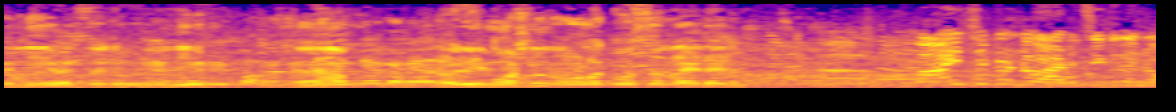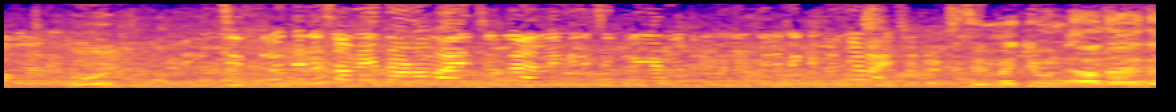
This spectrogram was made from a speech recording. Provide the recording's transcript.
റിലീവൻസ് ഒരു റിലീഫ് എല്ലാം ഒരു ഇമോഷണൽ റോളർ കോസ്റ്റർ റൈഡായിരുന്നു വായിച്ചിട്ടുണ്ട് നോവൽ ചിത്രത്തിന്റെ സമയത്താണോ വായിച്ചത്? അല്ലെങ്കിൽ സിനിമയ്ക്ക് മുന്നേ അതായത്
